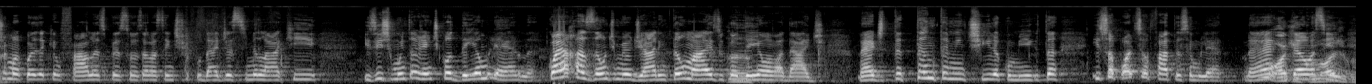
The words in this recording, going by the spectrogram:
Existe uma coisa que eu falo, as pessoas elas têm dificuldade de assimilar que existe muita gente que odeia a mulher, né? Qual é a razão de me odiarem tão mais do que odeiam a Haddad? Né, de ter tanta mentira comigo. Tá? E só pode ser o fato de eu ser mulher. Né? Lógico, então, assim, lógico.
